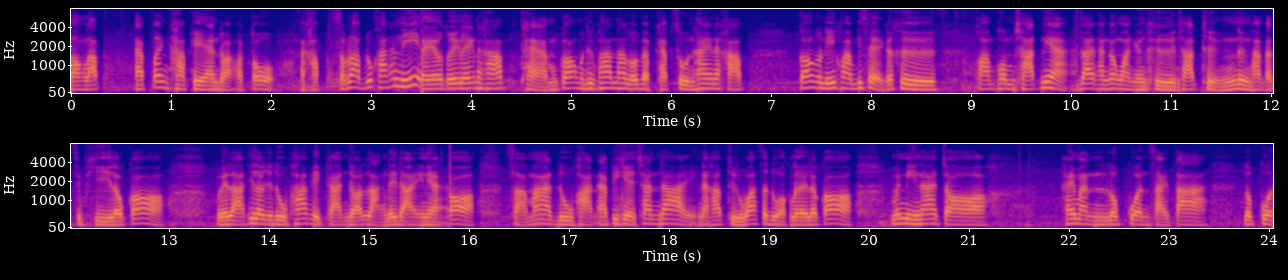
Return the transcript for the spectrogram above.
รองรับ Apple CarPlay Android Auto นะครับสำหรับลูกค้าท่านนี้เซลตัวเล็กๆนะครับ แถมกล้องบันทึกภาพหน้ารถแบบแคปซูลให้นะครับ กล้องตัวนี้ความพิเศษก็คือ ความคมชัดเนี่ยได้ทั้งกลางวันกลางคืนชัดถึง 1080p แล้วก็เวลาที่เราจะดูภาพเหตุการณ์ย้อนหลังใดๆเนี่ยก็สามารถดูผ่านแอปพลิเคชันได้นะครับ ถือว่าสะดวกเลยแล้วก็ไม่มีหน้าจอให้มันรบกวนสายตา รบกวน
